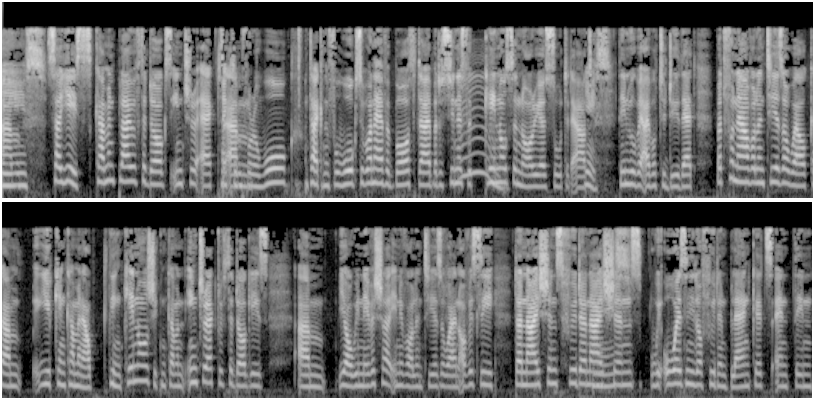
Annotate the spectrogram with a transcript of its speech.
Um, Yes. so yes, come and play with the dogs, interact. Take um, them for a walk. take them for walks. We want to have a bath day, but as soon as the kennel scenario is sorted out, Mm. Yes. then we'll be able to do that. But for now, volunteers are welcome. You can come and help clean kennels. You can come and interact with the doggies. Um, yeah, we never shy any volunteers away. And obviously donations, food donations. We always need our food and blankets. And then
